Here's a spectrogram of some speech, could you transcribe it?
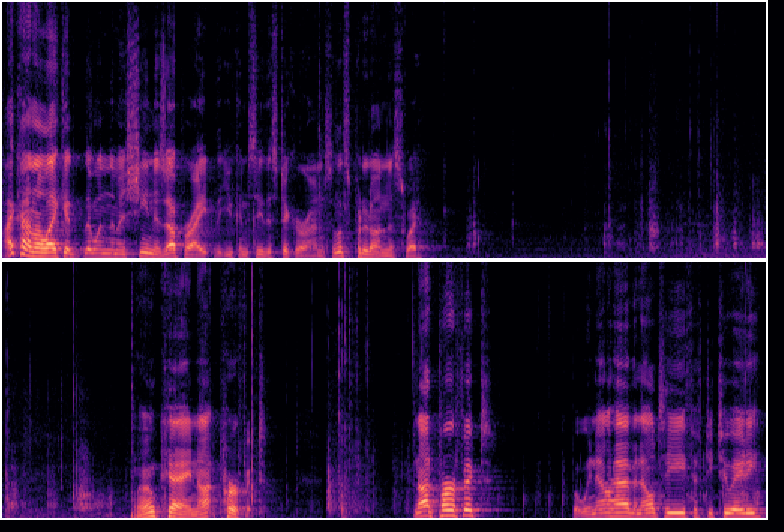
I kind of like it that when the machine is upright that you can see the sticker on. So let's put it on this way. Okay, not perfect. Not perfect, but we now have an LTE 5280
